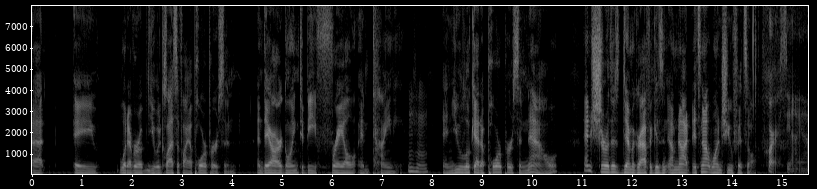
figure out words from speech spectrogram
at a whatever you would classify a poor person and they are going to be frail and tiny. Mm-hmm. and you look at a poor person now and sure this demographic isn't i'm not it's not one shoe fits all. Of course yeah yeah.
